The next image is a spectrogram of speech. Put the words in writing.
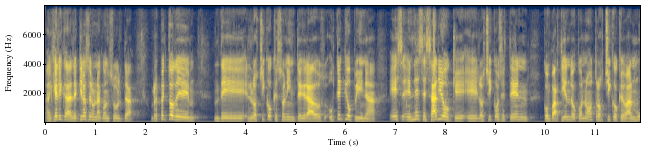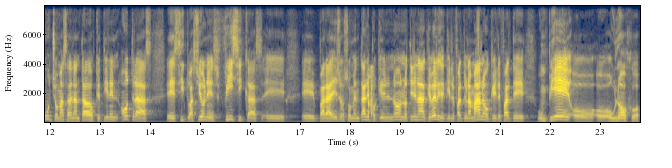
Angélica, le quiero hacer una consulta. Respecto de de los chicos que son integrados. ¿Usted qué opina? ¿Es, necesario que eh, los chicos estén compartiendo con otros chicos que van mucho más adelantados, que tienen otras eh, situaciones físicas eh, para ellos o mentales? Porque no, no tiene nada que ver que le falte una mano, que le falte un pie o, o un ojo.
